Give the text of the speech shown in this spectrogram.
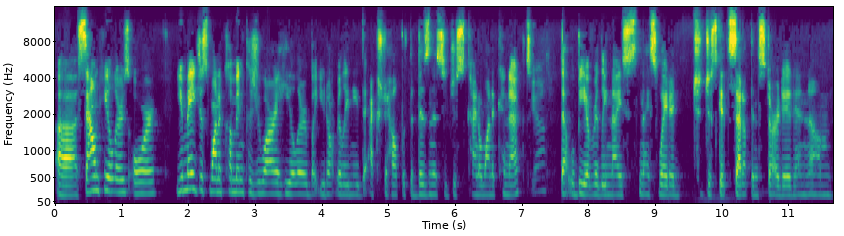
uh, sound healers or you may just want to come in because you are a healer, but you don't really need the extra help with the business. You just kind of want to connect. Yeah. That would be a really nice, nice way to, to just get set up and started and um,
